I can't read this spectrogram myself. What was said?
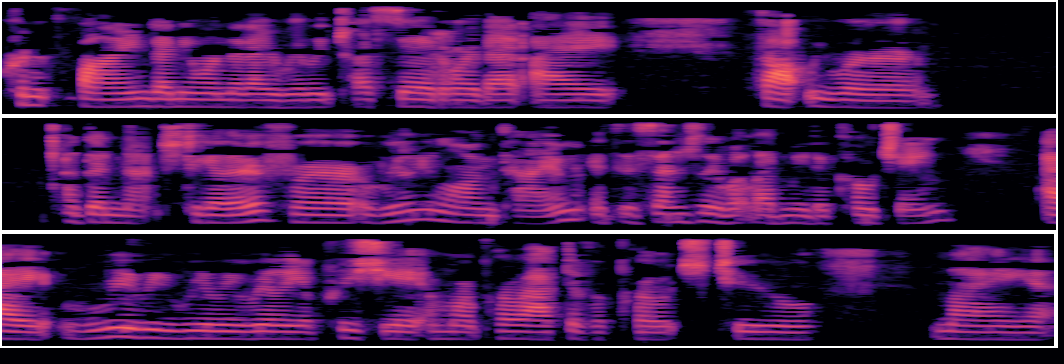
couldn't find anyone that I really trusted or that I thought we were a good match together for a really long time. It's essentially what led me to coaching. I really, really, really appreciate a more proactive approach to my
